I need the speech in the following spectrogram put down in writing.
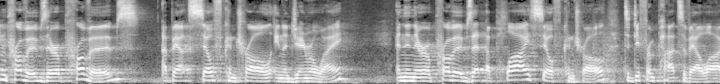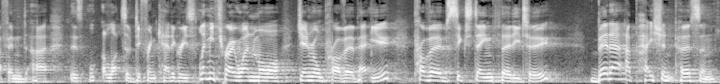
In Proverbs, there are proverbs about self control in a general way and then there are proverbs that apply self control to different parts of our life, and uh, there's lots of different categories. Let me throw one more general proverb at you Proverbs 16:32. Better a patient person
